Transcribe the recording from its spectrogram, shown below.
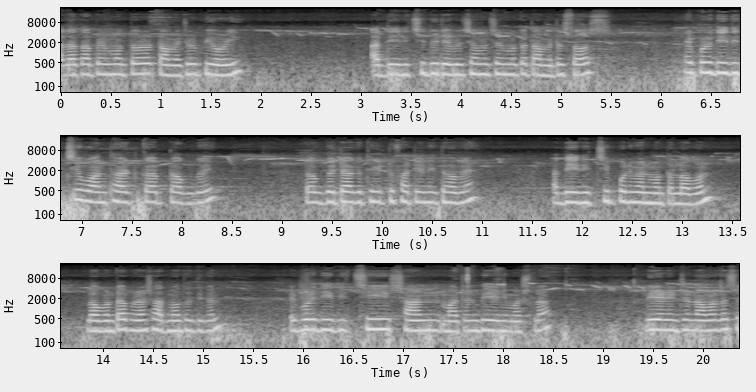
আধা কাপের মতো টমেটোর পিওরি আর দিয়ে দিচ্ছি দুই টেবিল চামচের মতো টমেটো সস। এরপরে দিয়ে দিচ্ছি ওয়ান থার্ড কাপ টক দই। টক দইটা আগে থেকে একটু ফাটিয়ে নিতে হবে। আর দিয়ে দিচ্ছি পরিমাণ মতো লবণ। লবণটা আপনারা স্বাদ মতো দিবেন। এরপরে দিয়ে দিচ্ছি শান মাটন বিরিয়ানি মশলা। বিরিয়ানির জন্য আমার কাছে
